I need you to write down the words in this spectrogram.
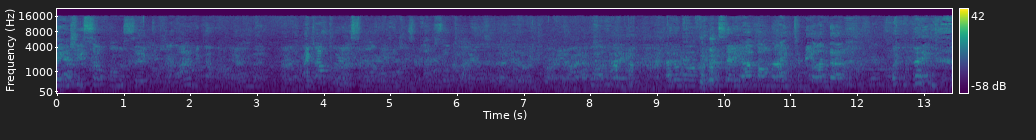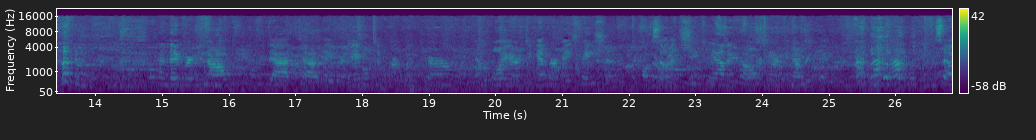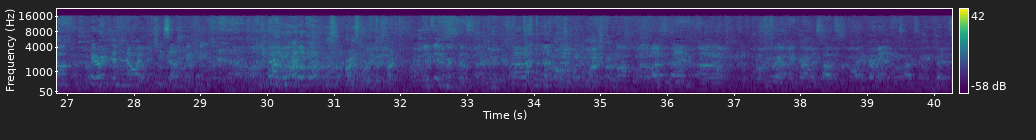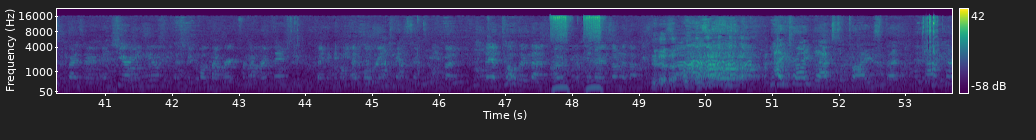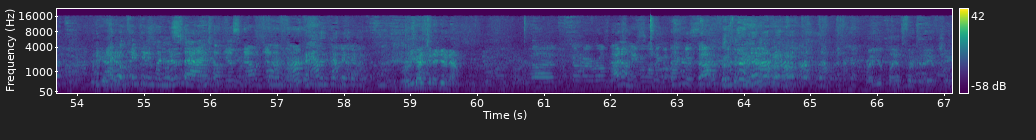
and she's so homesick. She wanted to come home, but I talked to her this morning, and she said, "I'm so tired. I don't know if I can stay up all night to be on the thing." Did the surprise work this time? It did work this time. How was it like the last time? The last time uh, we were at my grandma's house, my grandma auntie's house, and we tried to surprise her. And she already knew because she had called my work for my birthday, trying to get me edible arrangements sent to me. But they had told her that I was going to be in Arizona that weekend. I tried to act surprised, but What are you guys I don't think anyone knew that until just now, Jennifer. What are you guys gonna do now?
